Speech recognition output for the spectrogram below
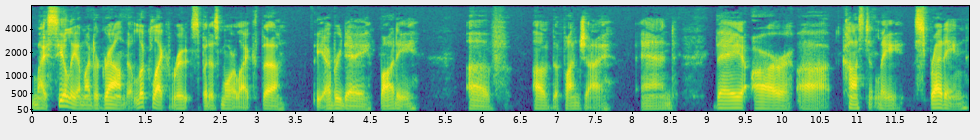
mycelium underground that look like roots, but is more like the the everyday body of of the fungi, and they are uh, constantly spreading,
